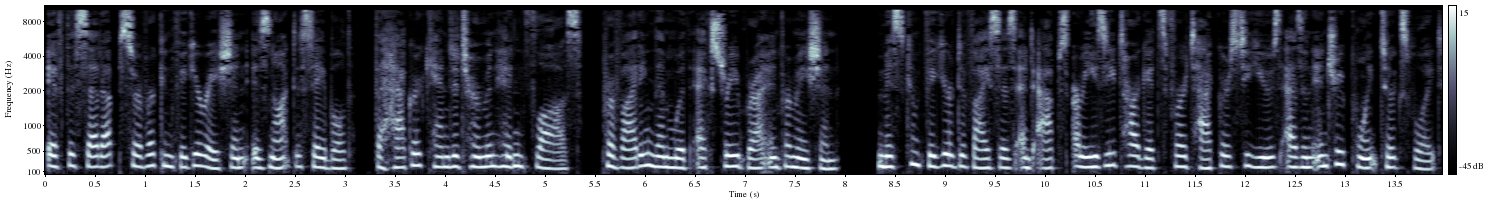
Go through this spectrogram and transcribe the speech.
If the setup server configuration is not disabled, the hacker can determine hidden flaws, providing them with Xtribra information. Misconfigured devices and apps are easy targets for attackers to use as an entry point to exploit.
